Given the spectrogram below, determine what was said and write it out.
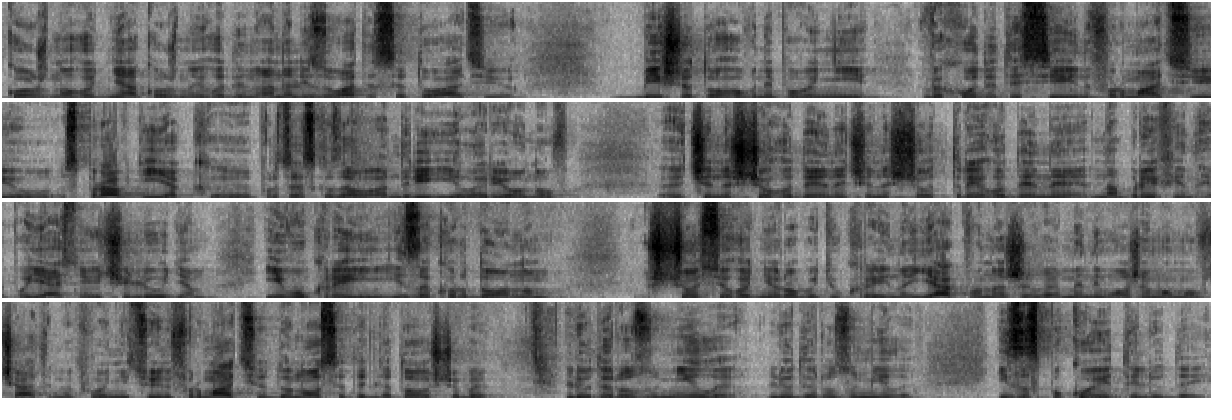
кожного дня, кожної години аналізувати ситуацію. Більше того, вони повинні виходити з цією інформацією. Справді, як е, про це сказав Андрій Іларіонов, е, чи не щогодини, чи не що три години на брифінги, пояснюючи людям і в Україні, і за кордоном, що сьогодні робить Україна, як вона живе. Ми не можемо мовчати. Ми повинні цю інформацію доносити для того, щоб люди розуміли, люди розуміли і заспокоїти людей.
